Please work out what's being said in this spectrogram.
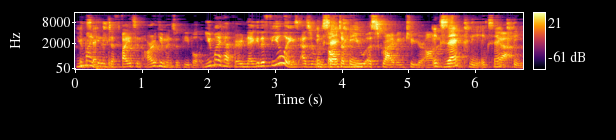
You might get into fights and arguments with people. You might have very negative feelings as a result of you ascribing to your honesty. exactly exactly Yeah.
